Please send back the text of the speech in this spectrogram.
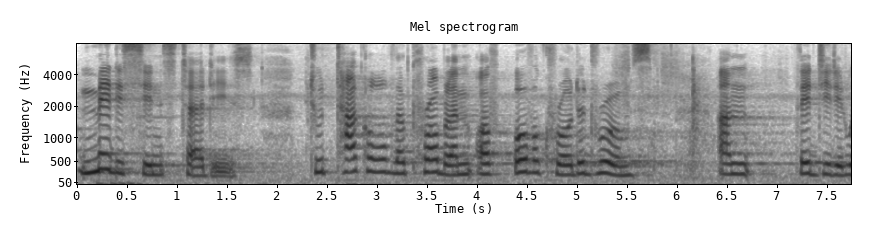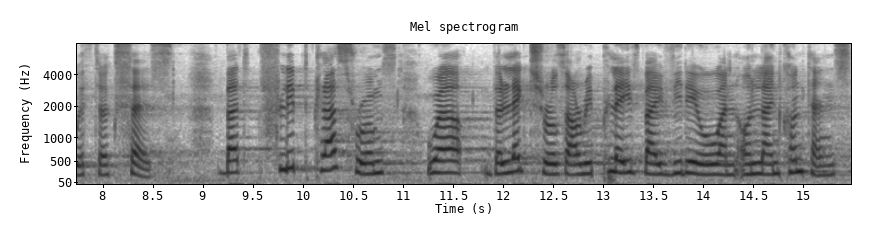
medicine studies to tackle the problem of overcrowded rooms. And they did it with success but flipped classrooms where the lectures are replaced by video and online contents,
